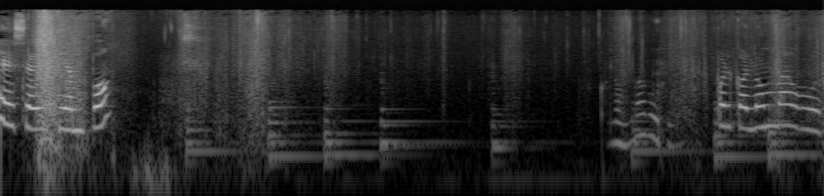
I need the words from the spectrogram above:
¿Qué es el tiempo? Columba Burri. Por Columba Burris.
